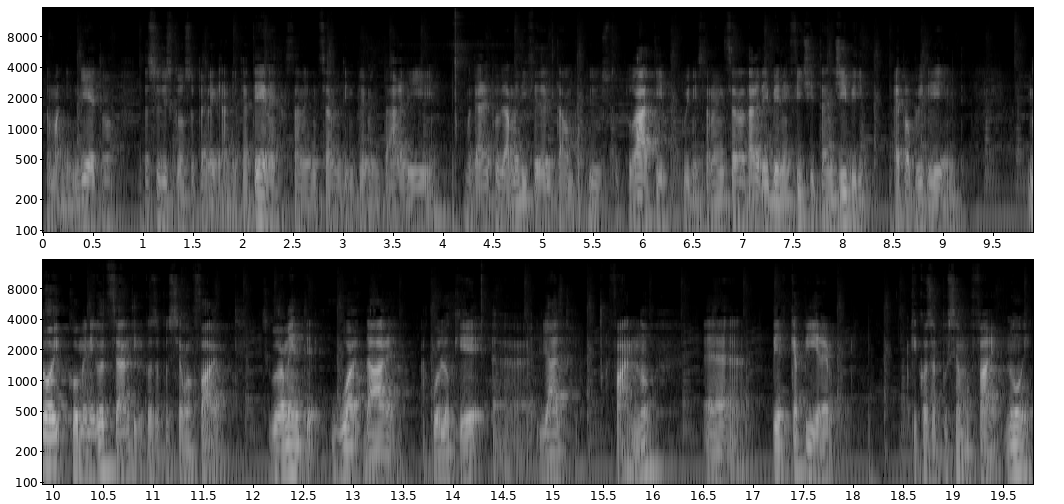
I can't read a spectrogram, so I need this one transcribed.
lo mandi indietro. Stesso discorso per le grandi catene, stanno iniziando ad implementare dei, magari programmi di fedeltà un po' più strutturati, quindi stanno iniziando a dare dei benefici tangibili ai propri clienti. Noi come negozianti che cosa possiamo fare? Sicuramente guardare a quello che eh, gli altri fanno eh, per capire che cosa possiamo fare noi,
